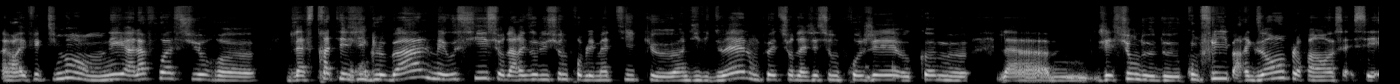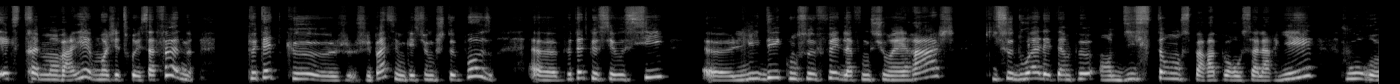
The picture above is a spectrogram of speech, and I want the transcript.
Alors effectivement, on est à la fois sur de la stratégie globale, mais aussi sur la résolution de problématiques individuelles. On peut être sur de la gestion de projets comme la mmh, gestion de, conflits, par exemple. Enfin, c'est extrêmement varié. Moi, j'ai trouvé ça fun. Peut-être que, je ne sais pas, c'est une question que je te pose, peut-être que c'est aussi l'idée qu'on se fait de la fonction RH qui se doit d'être un peu en distance par rapport aux salariés pour,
